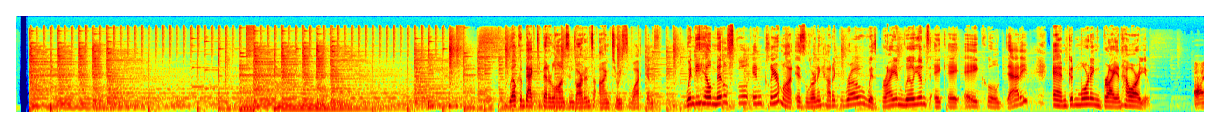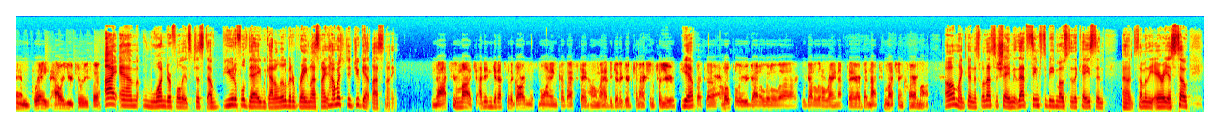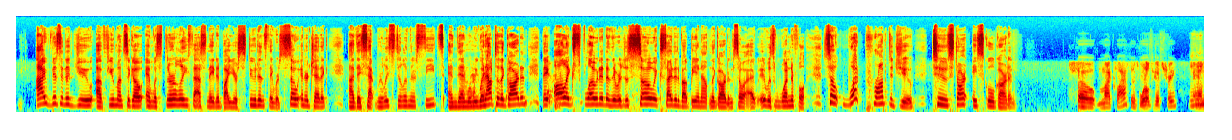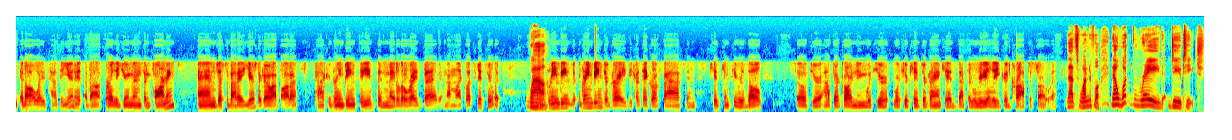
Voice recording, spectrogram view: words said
Welcome back to Better Lawns and Gardens. I'm Teresa Watkins. Windy Hill Middle School in Clermont is learning how to grow with Brian Williams, aka Cool Daddy. And good morning, Brian. How are you? I am great. How are you, Teresa? I am wonderful. It's just a beautiful day. We got a little bit of rain last night. How much did you get last night? Not too much. I didn't get up to the garden this morning because I stayed home. I had to get a good connection for you. Yep. But uh, hopefully we got a little uh, we got a little rain up there, but not too much in Clermont. Oh my goodness. Well, that's a shame. That seems to be most of the case in uh, some of the areas. So, I visited you a few months ago and was thoroughly fascinated by your students. They were so energetic. Uh, they sat really still in their seats. And then when we went out to the garden, they all exploded and they were just so excited about being out in the garden. So I, it was wonderful. So, what prompted you to start a school garden? So, my class is world history, Mm-hmm. and it always has a unit about early humans and farming. And just about eight years ago, I bought a pack of green bean seeds and made a little raised bed, and I'm like, let's get to it. Wow. And green beans green beans are great because they grow fast and kids can see results. So if you're out there gardening with your with your kids or grandkids, that's a really good crop to start with. That's wonderful. Now, what grade do you teach?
